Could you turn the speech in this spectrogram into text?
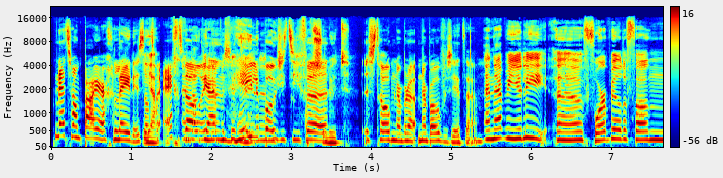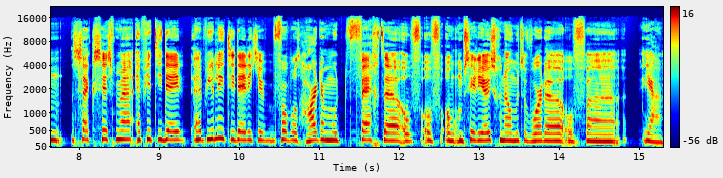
net zo'n paar jaar geleden is. Dat we echt wel in een hele positieve Absoluut. stroom naar, naar boven zitten. En hebben jullie uh, voorbeelden van seksisme? Heb je het idee, hebben jullie het idee dat je bijvoorbeeld harder moet vechten of, of om, om serieus genomen te worden? Of uh, ja,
